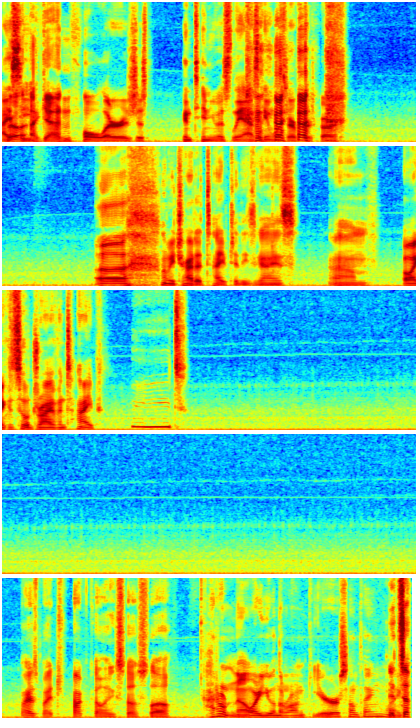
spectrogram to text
I Really? see. Again? Polar is just continuously asking what's our first car. Uh, let me try to type to these guys. Um, oh, I can still drive and type. Sweet. Why is my truck going so slow? I don't know. Are you in the wrong gear or something? it's a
